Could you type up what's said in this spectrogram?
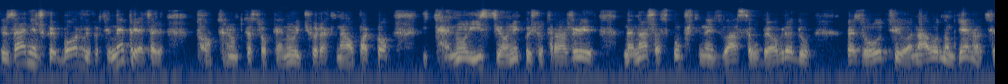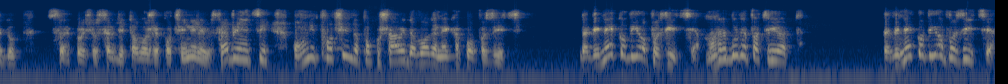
zajedničkoj borbi protiv neprijatelja, tog trenutka su okrenuli čurak naopako i krenuli isti oni koji su tražili da naša skupština izglasa u Beogradu rezoluciju o navodnom genocidu koji su Srbi tobože počinili u Srbiji, Srebrenici, oni počinju da pokušavaju da vode nekakvu opoziciju. Da bi neko bio opozicija, mora da bude patriota. Da bi neko bio opozicija,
